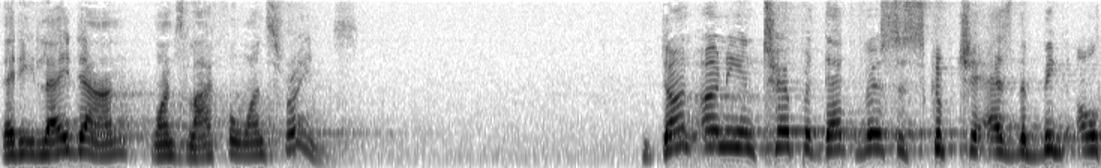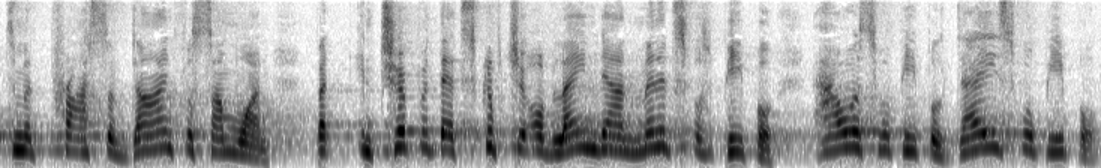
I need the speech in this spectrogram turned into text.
that he lay down one's life for one's friends. Don't only interpret that verse of scripture as the big ultimate price of dying for someone, but interpret that scripture of laying down minutes for people, hours for people, days for people.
